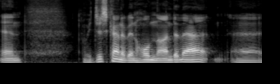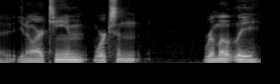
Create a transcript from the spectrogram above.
And we just kind of been holding on to that. Uh, you know, our team works in remotely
